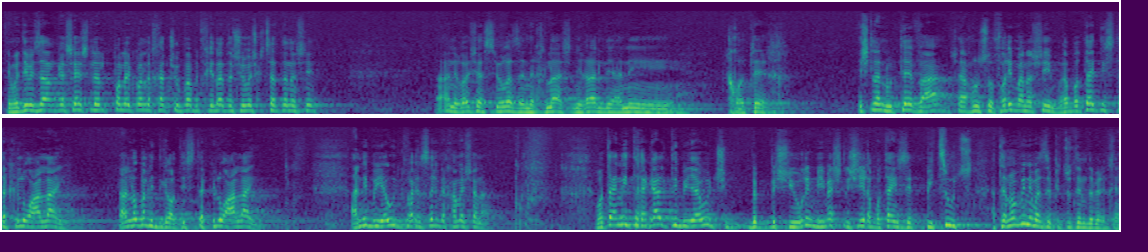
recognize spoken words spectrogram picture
אתם יודעים איזה הרגשה יש פה לכל אחד שהוא בא בתחילת השיעור, יש קצת אנשים? אה, אני רואה שהסיור הזה נחלש, נראה לי אני חותך. יש לנו טבע שאנחנו סופרים אנשים. רבותיי, תסתכלו עליי. אני לא בא להתגאות, תסתכלו עליי. אני ביהוד כבר 25 שנה. רבותיי, אני התרגלתי ביהוד בשיעורים בימי שלישי, רבותיי, זה פיצוץ. אתם לא מבינים מה זה פיצוץ, אני מדבר איתכם.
